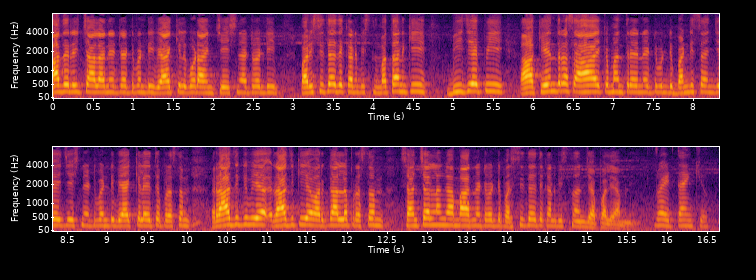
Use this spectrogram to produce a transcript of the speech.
ఆదరించాలనేటటువంటి వ్యాఖ్యలు కూడా ఆయన చేసినటువంటి పరిస్థితి అయితే కనిపిస్తుంది. మొత్తానికి బీజేపీ కేంద్ర సహాయక మంత్రి అయినటువంటి బండి సంజయ్ చేసినటువంటి వ్యాఖ్యలు అయితే ప్రస్తుతం రాజకీయ రాజకీయ వర్గాల్లో ప్రస్తుతం సంచలనంగా మారినటువంటి పరిస్థితి అయితే కనిపిస్తుందని చెప్పాలి ఆమెని రైట్ థ్యాంక్ యూ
